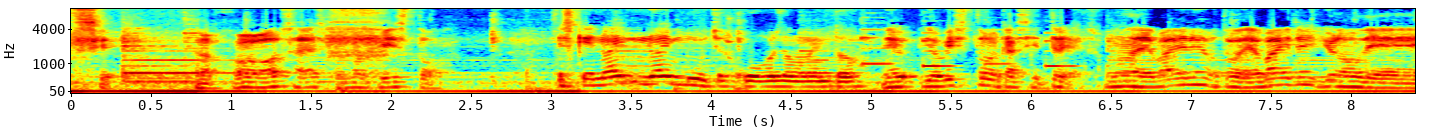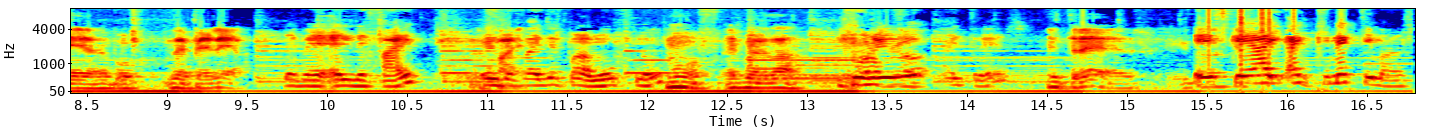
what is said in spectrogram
Sí. Los juegos, ¿sabes? Que hemos visto. Es que no hay, no hay muchos juegos de momento. Yo, yo he visto casi tres. Uno de baile, otro de baile y uno de, de pelea. De- El de Fight. El de Fight. Fight es para Move, ¿no? No, es verdad. Por eso hay tres. Y tres. Es que hay, hay Kinectimals.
